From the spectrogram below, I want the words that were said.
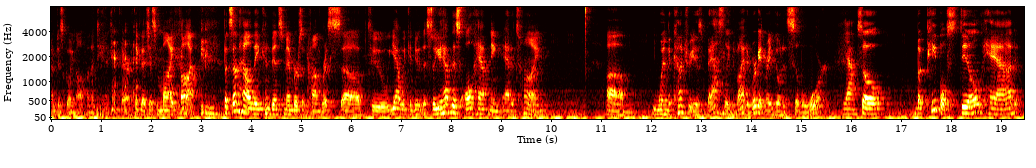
I'm just going off on a tangent there. I think that's just my thought. But somehow they convinced members of Congress uh, to, yeah, we can do this. So you have this all happening at a time um, when the country is vastly divided. We're getting ready to go into the Civil War. Yeah. So but people still had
